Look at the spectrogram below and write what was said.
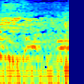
Please.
